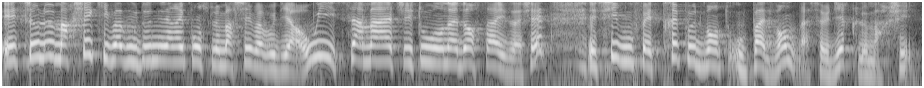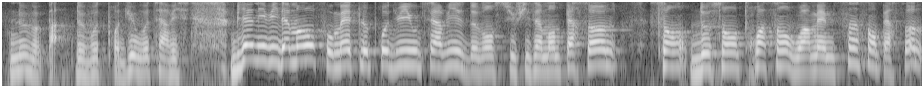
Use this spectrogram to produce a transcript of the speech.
Et c'est le marché qui va vous donner la réponse. Le marché va vous dire oui, ça match et tout, on adore ça, ils achètent. Et si vous faites très peu de ventes ou pas de ventes, bah, ça veut dire que le marché ne veut pas de votre produit ou votre service. Bien évidemment, il faut mettre le produit ou le service devant suffisamment de personnes 100, 200, 300, voire même 500 personnes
